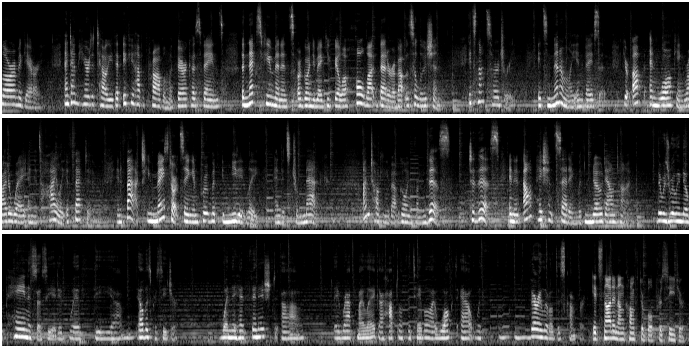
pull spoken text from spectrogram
Laura McGarry, and I'm here to tell you that if you have a problem with varicose veins, the next few minutes are going to make you feel a whole lot better about the solution. It's not surgery, it's minimally invasive. You're up and walking right away, and it's highly effective. In fact, you may start seeing improvement immediately, and it's dramatic. I'm talking about going from this to this in an outpatient setting with no downtime. There was really no pain associated with the um, ELVES procedure. When they had finished, uh, they wrapped my leg, I hopped off the table, I walked out with very little discomfort. It's not an uncomfortable procedure.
